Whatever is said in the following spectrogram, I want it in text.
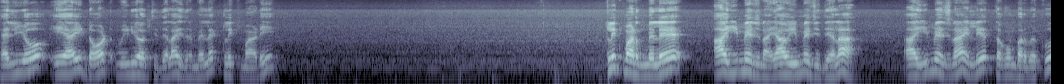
Hailuo A I dot video ಅಂತಿದೆಯಲ್ಲ? ಇದ್ರ ಮೇಲೆ ಕ್ಲಿಕ್ ಮಾಡಿ. ಕ್ಲಿಕ್ ಮಾಡಿದ್ಮೇಲೆ ಆ ಇಮೇಜ್ನ ಯಾವ ಇಮೇಜ್ ಇದೆಯಲ್ಲ, ಆ ಇಮೇಜ್ನ ಇಲ್ಲಿ ತಗೊಂಬರ್ಬೇಕು.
